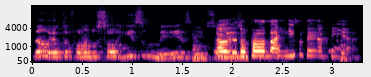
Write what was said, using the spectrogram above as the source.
Não, eu estou falando do sorriso mesmo. Sorriso. Não, eu estou falando da risoterapia.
